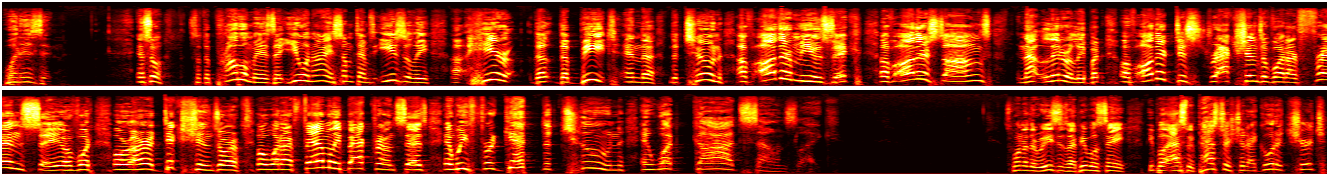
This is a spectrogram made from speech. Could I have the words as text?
What is it? And so, so the problem is that you and I sometimes easily uh, hear the, the beat and the, the tune of other music, of other songs, not literally, but of other distractions of what our friends say, or what or our addictions, or, or what our family background says, and we forget the tune and what God sounds like. It's one of the reasons why people say, people ask me, Pastor, should I go to church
